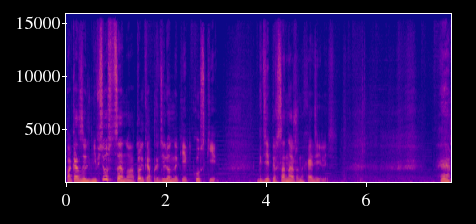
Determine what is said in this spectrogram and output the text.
показывали не всю сцену, а только определенные какие-то куски, где персонажи находились. Эх.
